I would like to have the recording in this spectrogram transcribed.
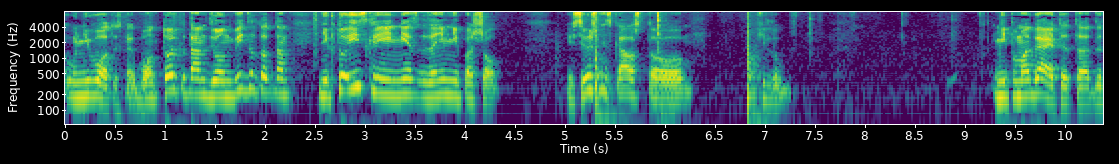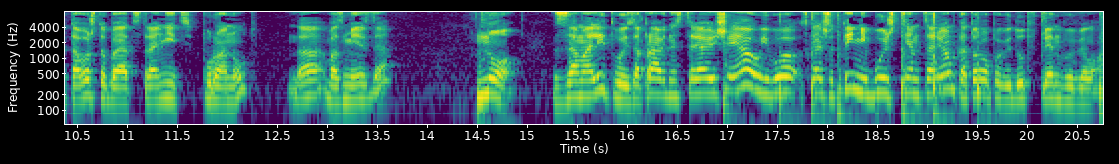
у него. То есть как бы он только там, где он видел, только там никто искренне не, за ним не пошел. И Всевышний сказал, что не помогает это для того, чтобы отстранить Пуранут, да, возмездие, но за молитву и за праведность царя Ишаяу его сказали, что ты не будешь тем царем, которого поведут в плен в Вавилон.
